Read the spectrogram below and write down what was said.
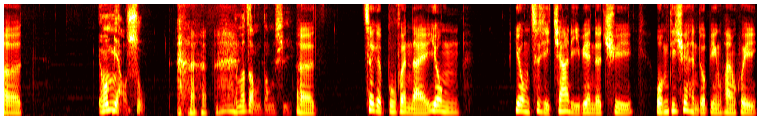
呃有没有秒数？有没有这种东西？呃，这个部分来用用自己家里边的去，我们的确很多病患会，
